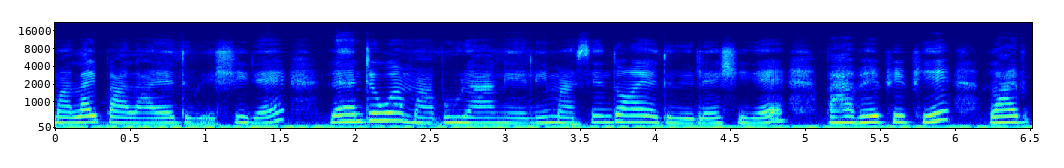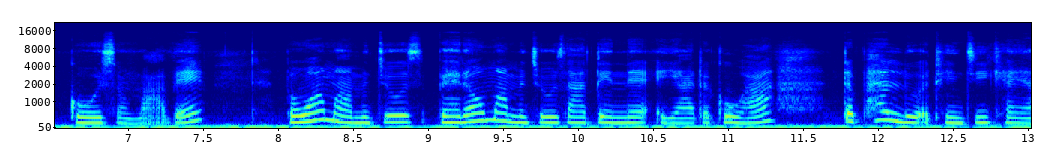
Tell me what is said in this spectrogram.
မှာလိုက်ပါလာတဲ့သူတွေရှိတယ်လန်တဝက်မှာဘူရာငယ်လေးမှာဆင်းသွားတဲ့သူတွေလည်းရှိတယ်ဘာပဲဖြစ်ဖြစ် live goals on ပါပဲဘဝမှာမကြိုးဘယ်တော့မှမကြိုးစားတဲ့အရာတခုဟာတစ်ဖက်လူအထင်ကြီးခံရ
